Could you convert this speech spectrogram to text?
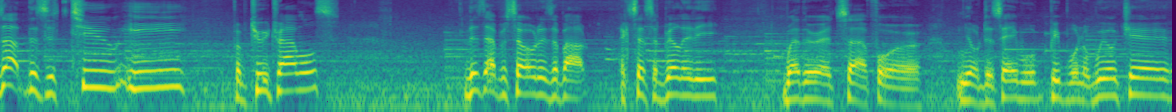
What's up? This is 2E from 2E Travels. This episode is about accessibility, whether it's uh, for you know disabled people in a wheelchair,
